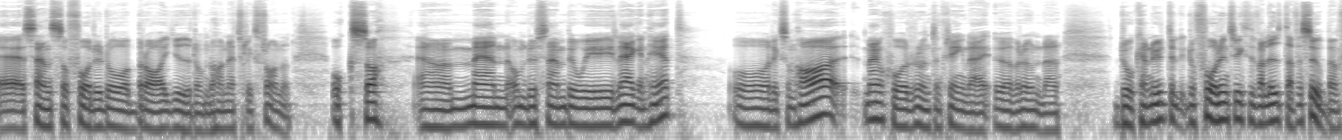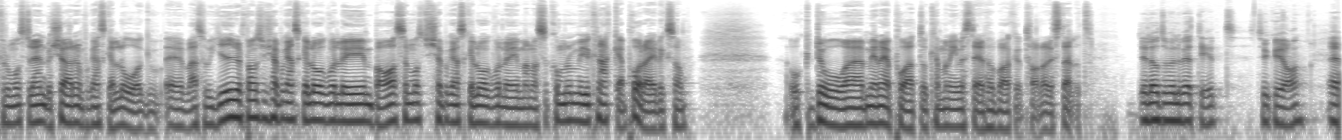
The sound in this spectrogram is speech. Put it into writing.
eh, sen så får du då bra ljud om du har Netflix från den. Också. Eh, men om du sen bor i lägenhet och liksom har människor runt omkring dig över och under. Då, kan du inte, då får du inte riktigt valuta för subben. För då måste du ändå köra den på ganska låg. Eh, alltså ljudet måste du köra på ganska låg volym. Basen måste du köra på ganska låg volym. Annars så kommer de ju knacka på dig liksom. Och då eh, menar jag på att då kan man investera på bakhögtalare istället. Det låter väl vettigt, tycker jag. Eh,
